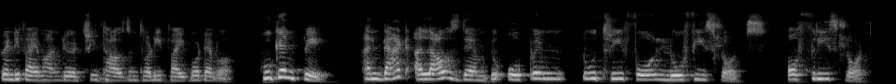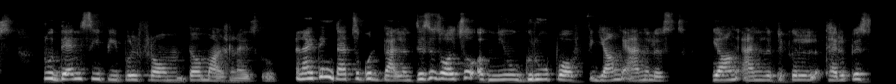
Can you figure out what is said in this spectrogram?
2500 3000 35 whatever who can pay and that allows them to open two three four low fee slots or free slots to then see people from the marginalized group. And I think that's a good balance. This is also a new group of young analysts, young analytical therapists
